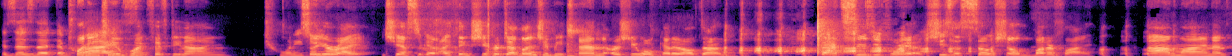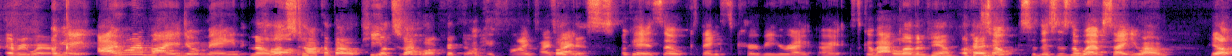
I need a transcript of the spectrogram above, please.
it says that the 22.59. 22 So you're right. She has to get. I think she her deadline should be 10, or she won't get it all done. That's Susie for you. She's a social butterfly, online and everywhere. Okay, I want to buy a domain. No, let's talk about let's talk about crypto. Okay, fine, fine, fine. Focus. Okay, so thanks, Kirby. You're right. All right, let's go back. 11 p.m. Okay. So, so this is the website you own. Yep.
